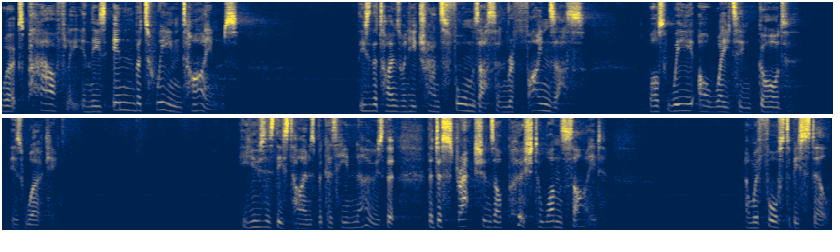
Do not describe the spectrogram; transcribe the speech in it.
works powerfully in these in between times. These are the times when He transforms us and refines us. Whilst we are waiting, God is working. He uses these times because he knows that the distractions are pushed to one side and we're forced to be still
